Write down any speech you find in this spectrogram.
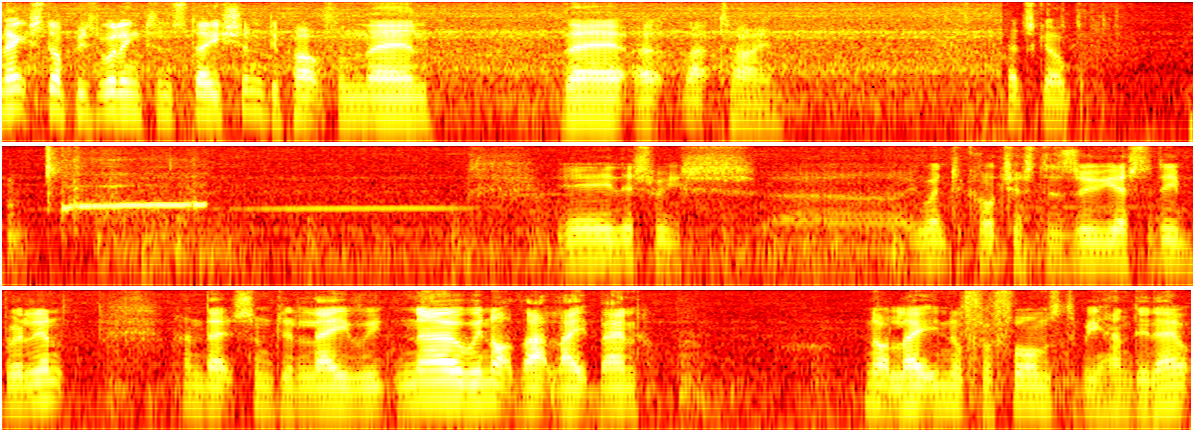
Next stop is Willington Station. Depart from then there at that time. Let's go. Yay, this week's Uh, we went to Colchester Zoo yesterday. Brilliant. Hand out some delay. We no, we're not that late, Ben. Not late enough for forms to be handed out.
